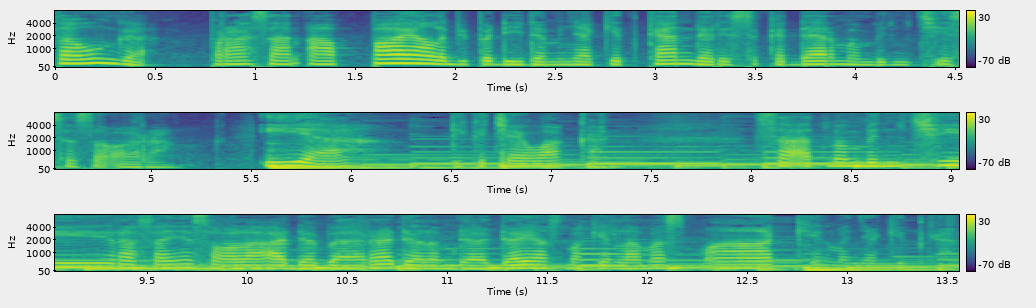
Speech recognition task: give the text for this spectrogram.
Tahu nggak perasaan apa yang lebih pedih dan menyakitkan dari sekedar membenci seseorang? Iya, dikecewakan. Saat membenci, rasanya seolah ada bara dalam dada yang semakin lama semakin menyakitkan.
